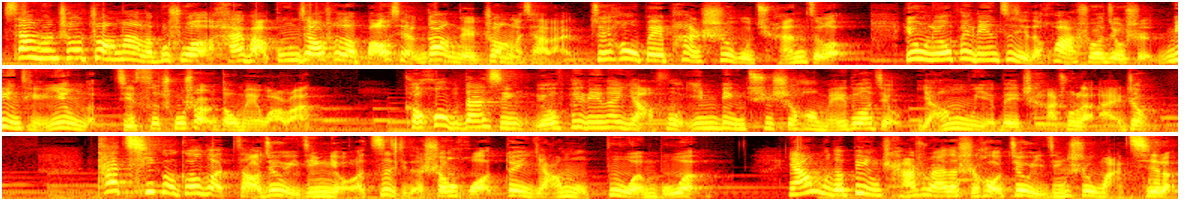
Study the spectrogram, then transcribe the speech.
三轮车撞烂了不说，还把公交车的保险杠给撞了下来，最后被判事故全责。用刘佩林自己的话说，就是命挺硬的，几次出事儿都没玩完。可祸不单行，刘佩林的养父因病去世后没多久，养母也被查出了癌症。他七个哥哥早就已经有了自己的生活，对养母不闻不问。养母的病查出来的时候就已经是晚期了，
